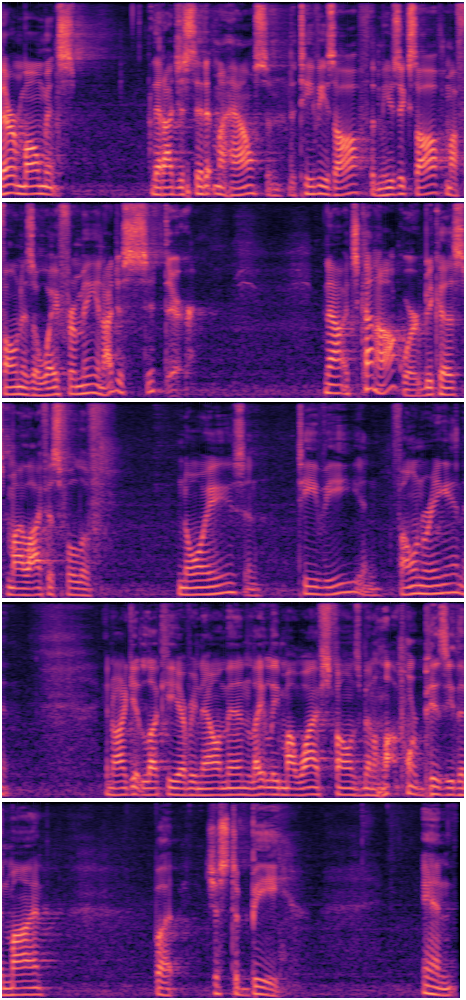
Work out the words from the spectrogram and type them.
There are moments that I just sit at my house and the TV's off, the music's off, my phone is away from me, and I just sit there. Now, it's kind of awkward because my life is full of noise and TV and phone ringing. And, you know, I get lucky every now and then. Lately, my wife's phone's been a lot more busy than mine. But just to be. And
